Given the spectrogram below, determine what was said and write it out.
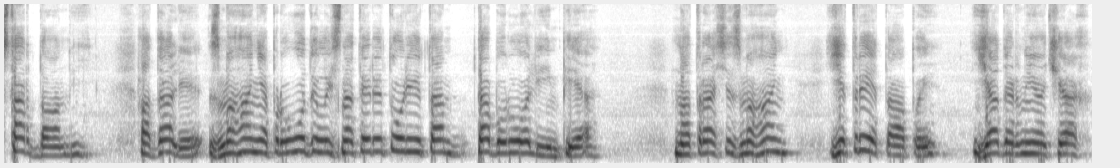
Старт даний. А далі змагання проводились на території там, табору Олімпія. На трасі змагань є три етапи: ядерний очаг,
